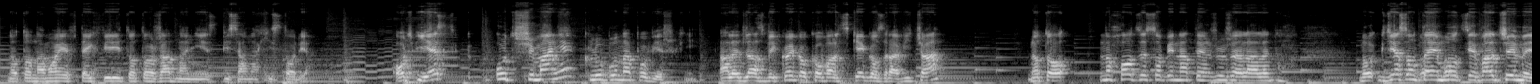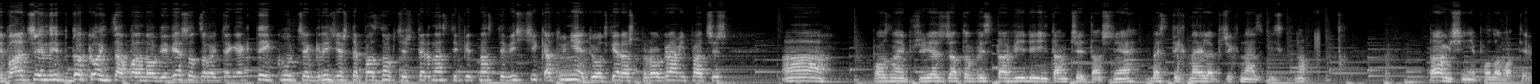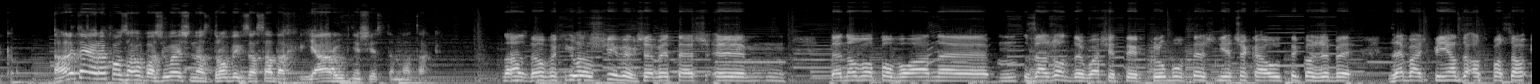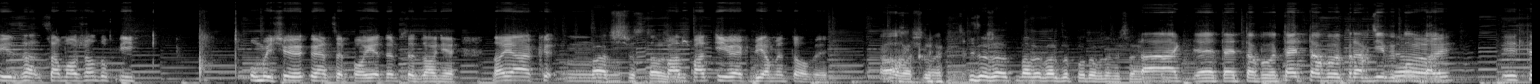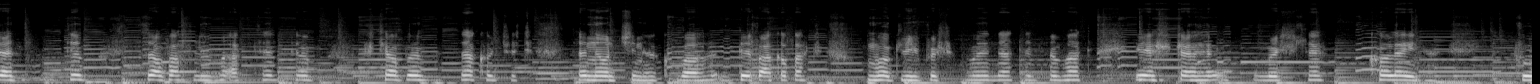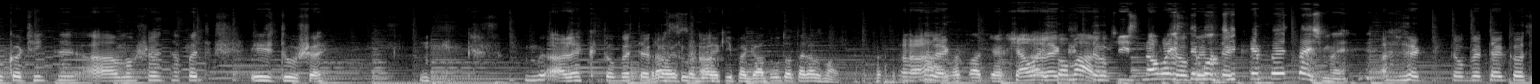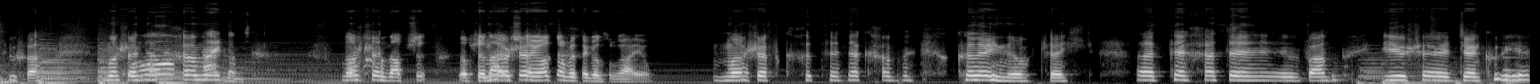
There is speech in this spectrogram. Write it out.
no to na moje w tej chwili to to żadna nie jest pisana historia. O, jest utrzymanie klubu na powierzchni, ale dla zwykłego Kowalskiego z Rawicza, no to no chodzę sobie na ten żużel, ale no, no gdzie są te emocje? Walczymy, walczymy do końca panowie, wiesz o co chodzi, tak jak ty kurczę gryziesz te paznokcie 14-15 wyścig, a tu nie, tu otwierasz program i patrzysz, a Poznań przyjeżdża, to wystawili i tam czytasz, nie? Bez tych najlepszych nazwisk, no. To mi się nie podoba tylko. Ale tak jak Rafał zauważyłeś, na zdrowych zasadach ja również jestem na tak. na zdrowych i uczciwych, żeby też ym, te nowo powołane ym, zarządy właśnie tych klubów też nie czekały tylko, żeby zebrać pieniądze od posłów i za, samorządów i umyć ręce po jednym sezonie. No jak ym, Patrz, pan, pan Irek Diamentowy. No O, właśnie. kurczę. Widzę, że mamy bardzo podobne myślenie. Tak, nie, te to były, te to były prawdziwy. No i, I ten, tym zabawnym akcentem chciałbym zakończyć ten odcinek, bo dywagować moglibyśmy na ten temat jeszcze myślę kolejne pół godziny, a może nawet i dłużej. Ale kto by tego Brałeś słuchał? sobie ekipę gadu, to teraz masz. Ale, Dokładnie. Chciałeś ale to masz. kto, Cisnąłeś z tym odcinkiem, to jesteśmy. ale kto by tego słuchał? Może O, się. No, może, na przy, no przynajmniej Może- cztery osoby tego słuchają. może wkrótce nagramy kolejną część. A teraz e, wam już e, dziękuję.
